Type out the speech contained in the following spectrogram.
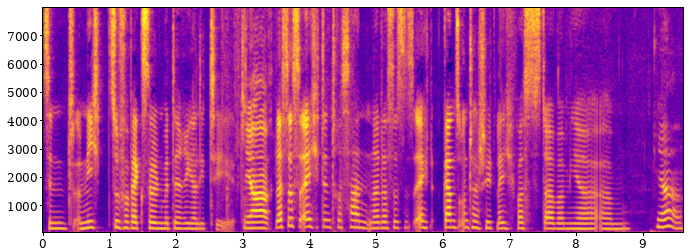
sind nicht zu verwechseln mit der Realität. Ja, Das ist echt interessant, ne? Das ist echt ganz unterschiedlich, was da bei mir ähm, ja.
